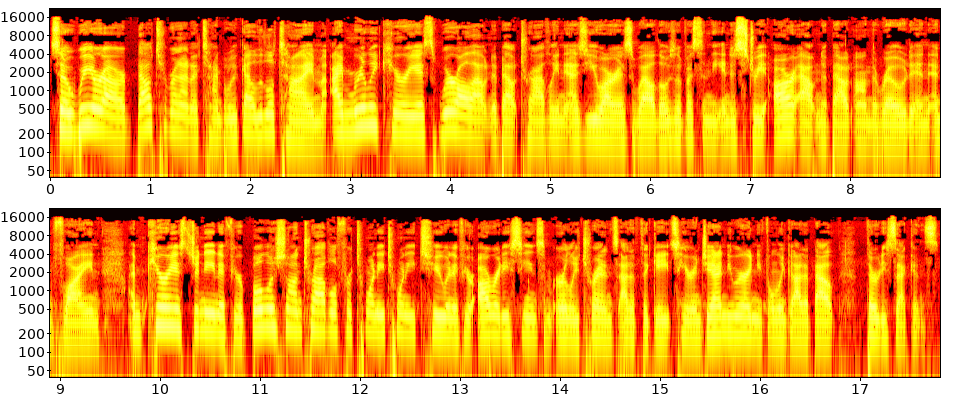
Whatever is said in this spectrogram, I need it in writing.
So we are about to run out of time, but we've got a little time. I'm really curious. We're all out and about traveling, as you are as well. Those of us in the industry are out and about on the road and, and flying. I'm curious, Janine, if you're bullish on travel for 2022 and if you're already seeing some early trends out of the gates here in January and you've only got about 30 seconds.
